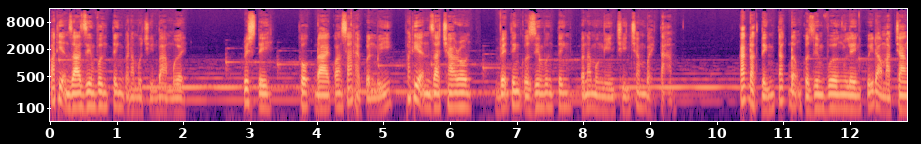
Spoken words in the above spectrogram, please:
phát hiện ra riêng Vương Tinh vào năm 1930. Christie thuộc Đài quan sát Hải quân Mỹ phát hiện ra Charon, vệ tinh của Diêm Vương Tinh vào năm 1978. Các đặc tính tác động của Diêm Vương lên quỹ đạo mặt trăng,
